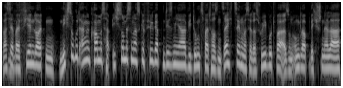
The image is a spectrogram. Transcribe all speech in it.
was ja bei vielen Leuten nicht so gut angekommen ist. Habe ich so ein bisschen das Gefühl gehabt in diesem Jahr wie Doom 2016, was ja das Reboot war, also ein unglaublich schneller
